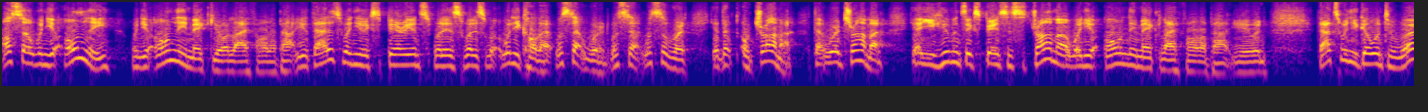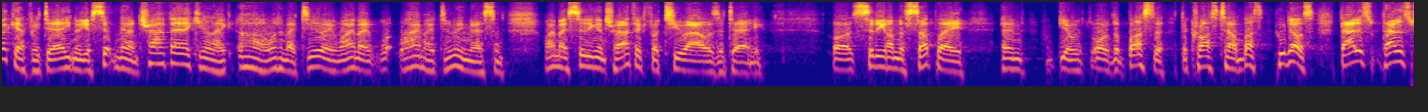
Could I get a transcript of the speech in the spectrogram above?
also when you only when you only make your life all about you, that is when you experience what is what is what, what do you call that? What's that word? What's that? What's the word? Yeah, that, oh drama. That word drama. Yeah, you humans experience this drama when you only make life all about you, and that's when you go into work every day. You know, you're sitting there in traffic. You're like, oh, what am I doing? Why am I wh- why am I doing this? And why am I sitting in traffic for two hours a day? Or sitting on the subway and you know or the bus the, the crosstown bus. Who knows? That is that is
